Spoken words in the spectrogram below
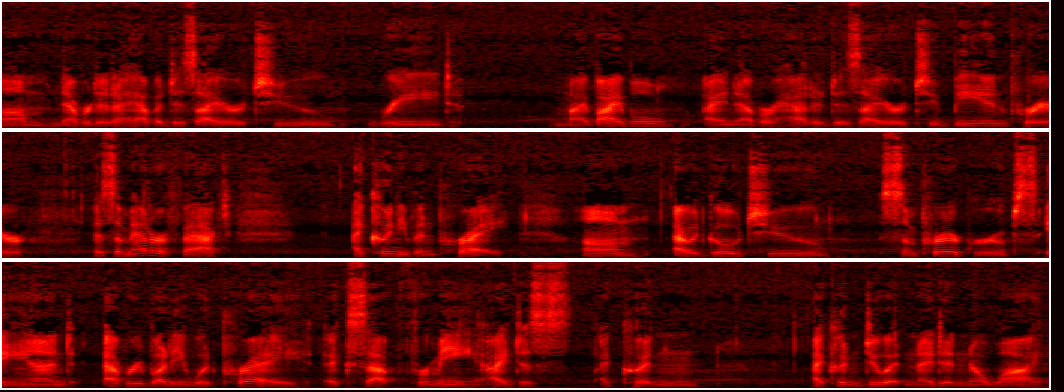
um, never did I have a desire to read my Bible. I never had a desire to be in prayer. As a matter of fact, I couldn't even pray. Um, I would go to some prayer groups and everybody would pray except for me. I just I couldn't I couldn't do it and I didn't know why.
